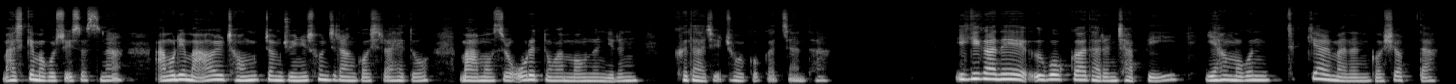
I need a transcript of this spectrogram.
맛있게 먹을 수 있었으나 아무리 마을 정육점 주인이 손질한 것이라 해도 마못을 오랫동안 먹는 일은 그다지 좋을 것 같지 않다. 이 기간에 의복과 다른 잡비, 이 항목은 특기할 만한 것이 없다.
